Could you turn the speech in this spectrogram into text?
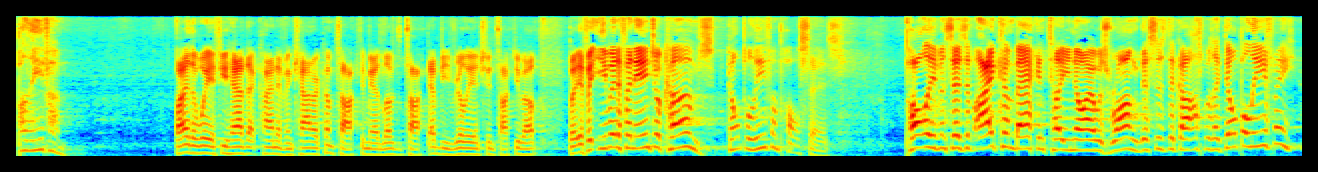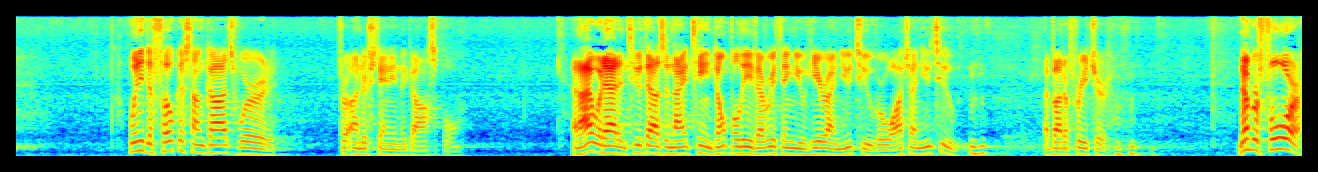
believe him. By the way, if you have that kind of encounter, come talk to me. I'd love to talk. That'd be really interesting to talk to you about. But if, even if an angel comes, don't believe him, Paul says. Paul even says, if I come back and tell you, no, I was wrong, this is the gospel, like, don't believe me. We need to focus on God's word for understanding the gospel. And I would add in 2019, don't believe everything you hear on YouTube or watch on YouTube about a preacher. Number four,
